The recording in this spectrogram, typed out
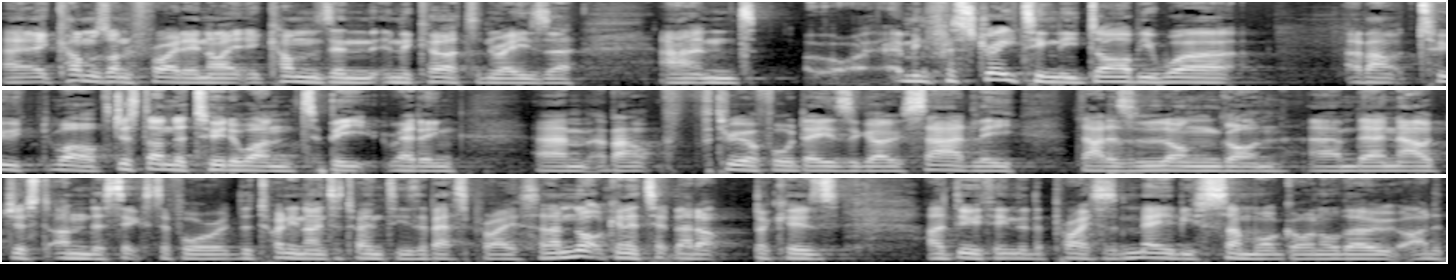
Uh, it comes on Friday night. It comes in in the curtain raiser, and I mean, frustratingly, Derby were about two, well, just under two to one to beat Reading um, about three or four days ago. Sadly, that is long gone. Um, they're now just under six to four. The 29 to 20 is the best price. And I'm not going to tip that up because I do think that the price is maybe somewhat gone, although I'd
